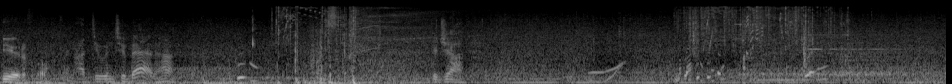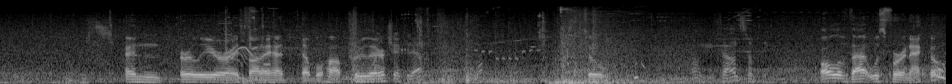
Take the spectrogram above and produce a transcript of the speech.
Beautiful. We're not doing too bad, huh? Good job. And earlier I thought I had to double hop through there. Check it out. So Oh, you found something. all of that was for an echo?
